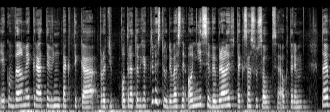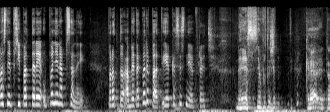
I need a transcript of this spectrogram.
je jako velmi kreativní taktika proti potratových aktivistů, kdy vlastně oni si vybrali v Texasu soudce, o kterém to je vlastně případ, který je úplně napsaný proto, aby takhle dopad. Jirka se směje, proč? Ne, jasně, protože to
